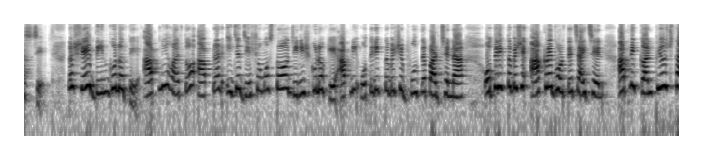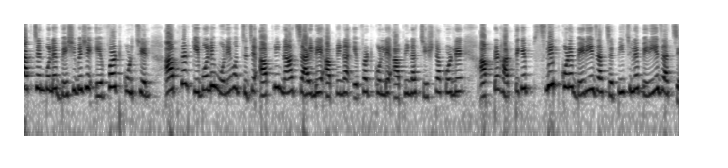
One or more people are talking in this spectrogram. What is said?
আসছে। তো সেই দিনগুলোতে আপনি হয়তো আপনার এই যে যে সমস্ত জিনিসগুলোকে আপনি অতিরিক্ত বেশি ভুলতে পারছেন না, অতিরিক্ত বেশি আঁকড়ে ধরতে চাইছেন, আপনি কনফিউজড থাকছেন বলে বেশি বেশি এফার্ট করছেন, আপনার কেবলই মনে হচ্ছে যে আপনি না চাইলে, আপনি না এফার্ট করলে, আপনি না চেষ্টা করলে আপনার হাত থেকে স্লিপ করে বেরিয়ে যাচ্ছে, পিছলে বেরিয়ে যাচ্ছে।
